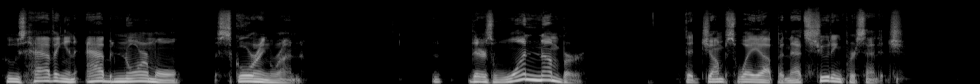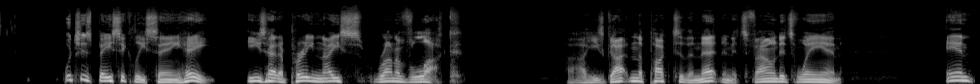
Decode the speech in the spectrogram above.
who's having an abnormal scoring run, there's one number that jumps way up, and that's shooting percentage, which is basically saying, hey, he's had a pretty nice run of luck. Uh, he's gotten the puck to the net and it's found its way in. And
